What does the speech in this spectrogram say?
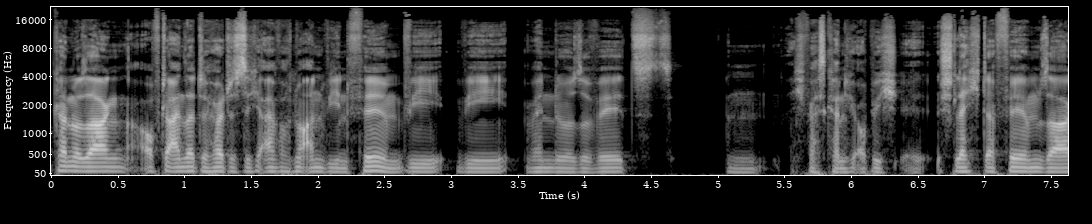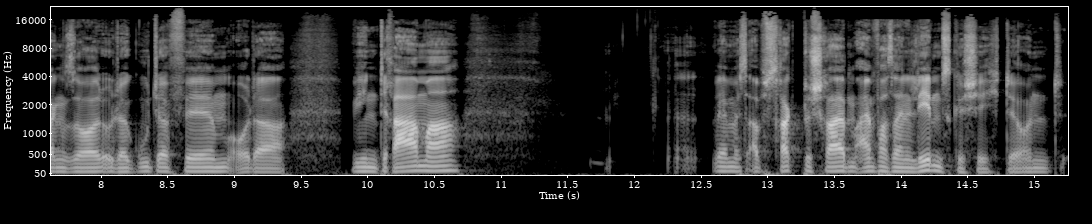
kann nur sagen, auf der einen Seite hört es sich einfach nur an wie ein Film, wie, wie wenn du so willst, ein, ich weiß gar nicht, ob ich äh, schlechter Film sagen soll oder guter Film oder wie ein Drama, wenn wir es abstrakt beschreiben, einfach seine Lebensgeschichte. Und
